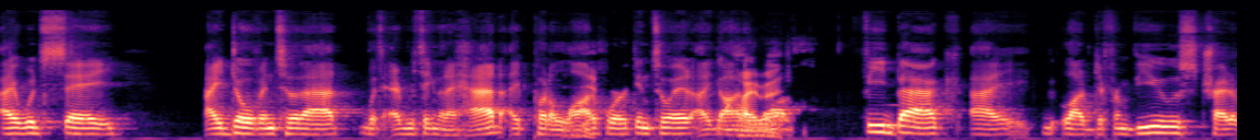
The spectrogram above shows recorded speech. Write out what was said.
I would say I dove into that with everything that I had. I put a lot of work into it. I got I a lot of feedback. I a lot of different views. Try to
